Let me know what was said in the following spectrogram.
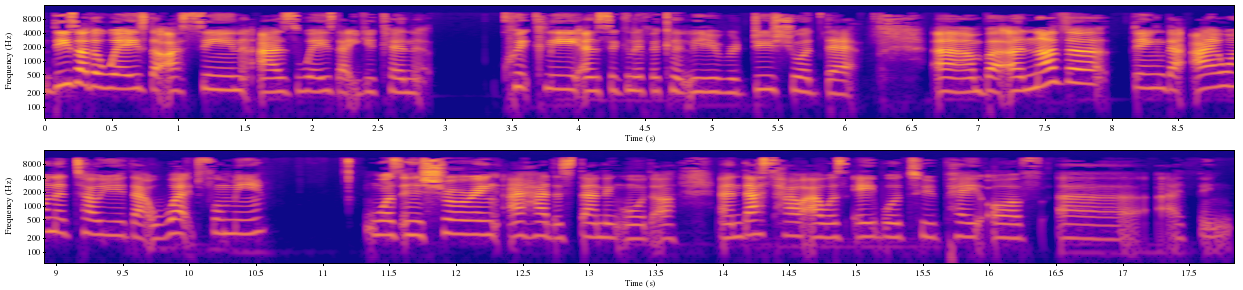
these are the ways that are seen as ways that you can quickly and significantly reduce your debt. Um, but another thing that I want to tell you that worked for me was ensuring I had a standing order. And that's how I was able to pay off, uh, I think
